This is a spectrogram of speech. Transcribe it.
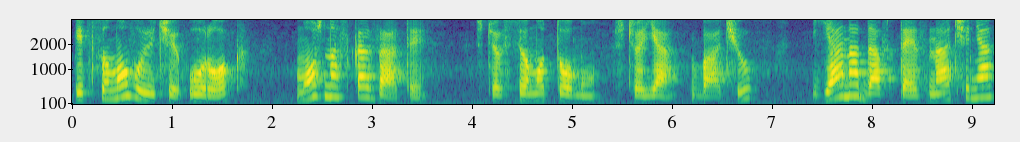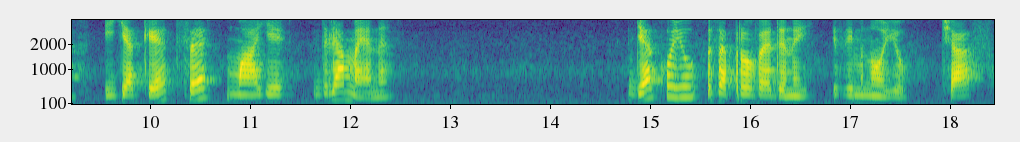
Підсумовуючи урок, можна сказати, що всьому тому, що я бачу, я надав те значення, яке це має для мене. Дякую за проведений зі мною час.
